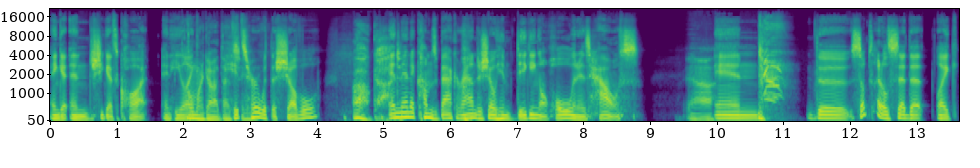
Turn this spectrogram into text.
and get and she gets caught and he like oh my god, that hits scene. her with the shovel Oh god. and then it comes back around to show him digging a hole in his house yeah. and the subtitles said that like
